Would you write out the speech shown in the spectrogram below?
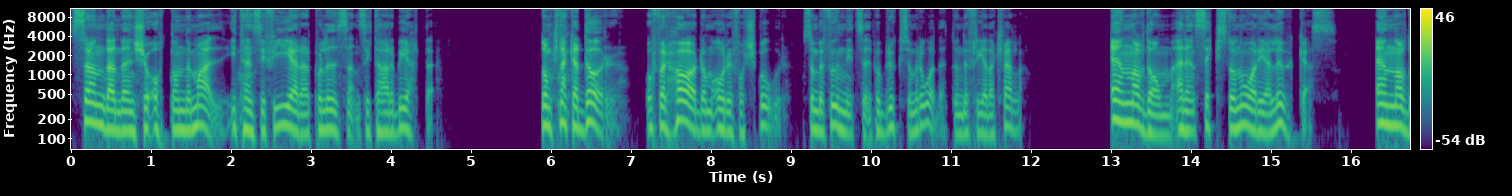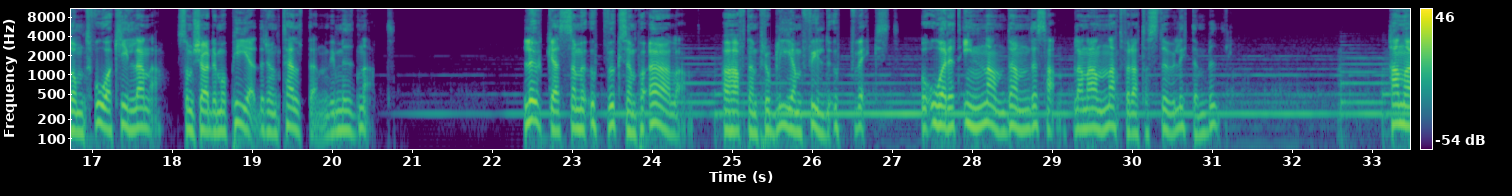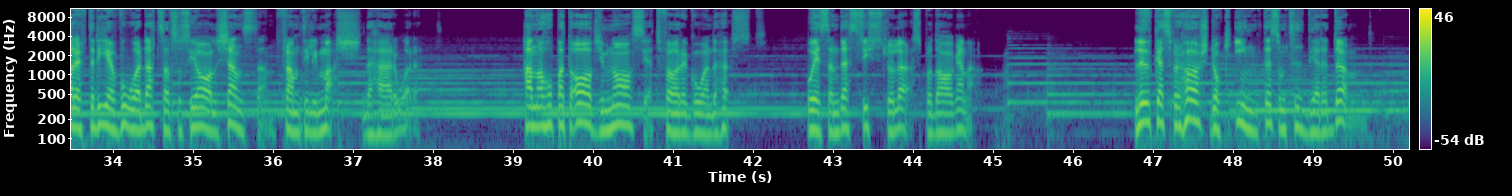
Söndagen den 28 maj intensifierar polisen sitt arbete. De knackar dörr och förhör de Orreforsbor som befunnit sig på bruksområdet under fredagskvällen. En av dem är den 16-åriga Lukas. En av de två killarna som körde moped runt tälten vid midnatt. Lukas som är uppvuxen på Öland har haft en problemfylld uppväxt och året innan dömdes han bland annat för att ha stulit en bil. Han har efter det vårdats av socialtjänsten fram till i mars det här året. Han har hoppat av gymnasiet föregående höst och är sedan dess sysslolös på dagarna. Lukas förhörs dock inte som tidigare dömd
